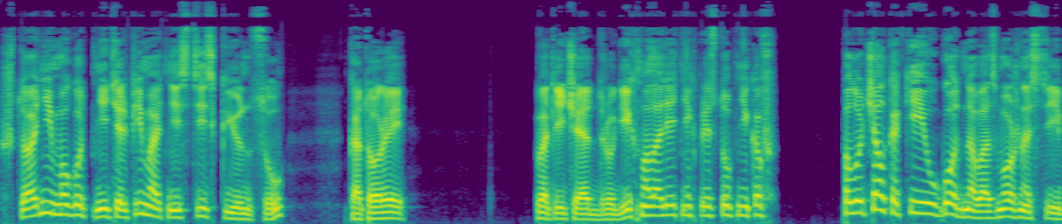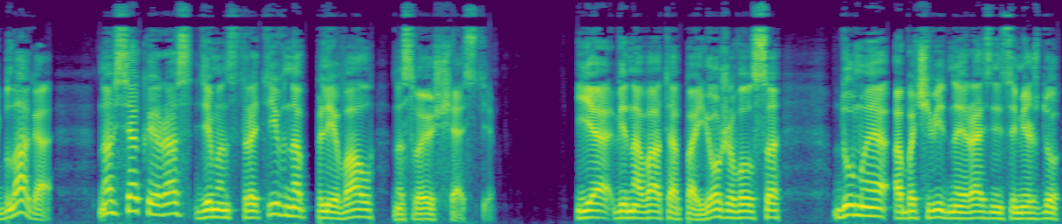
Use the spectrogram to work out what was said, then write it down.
что они могут нетерпимо отнестись к юнцу, который, в отличие от других малолетних преступников, получал какие угодно возможности и блага, но всякий раз демонстративно плевал на свое счастье. Я виновато поеживался, думая об очевидной разнице между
